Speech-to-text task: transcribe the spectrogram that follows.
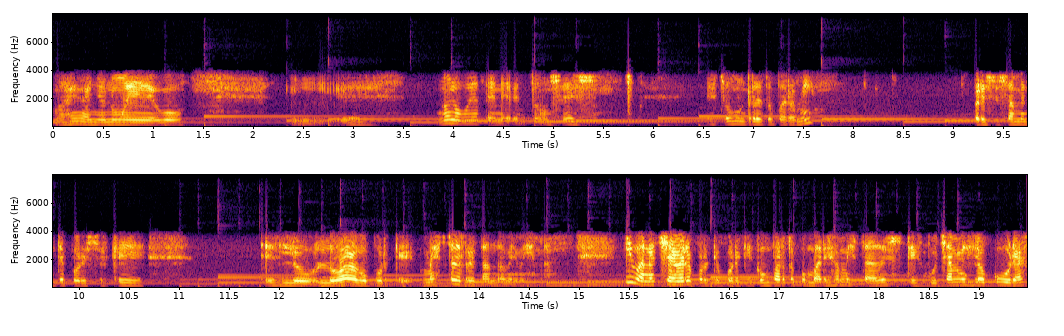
más en año nuevo, y eh, no lo voy a tener, entonces, esto es un reto para mí precisamente por eso es que eh, lo, lo hago, porque me estoy retando a mí misma. Y bueno, chévere porque por aquí comparto con varias amistades que escuchan mis locuras.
